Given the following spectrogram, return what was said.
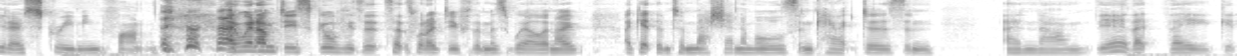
you know, screaming fun. and when I'm do school visits, that's what I do for them as well. And I, I get them to mash animals and characters and and um, yeah, that they get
